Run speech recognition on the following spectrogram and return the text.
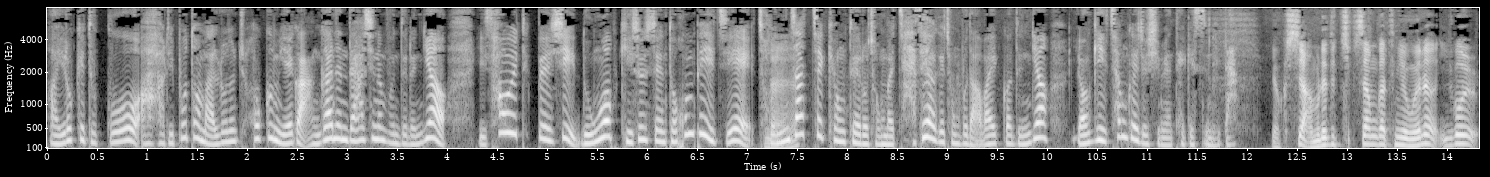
아 이렇게 듣고 아 리포터 말로는 조금 이해가 안 가는데 하시는 분들은요. 이 서울특별시 농업기술센터 홈페이지에 전자책 형태로 정말 자세하게 정보 나와 있거든요. 여기 참고해 주시면 되겠습니다. 역시 아무래도 집삼 같은 경우에는 이걸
